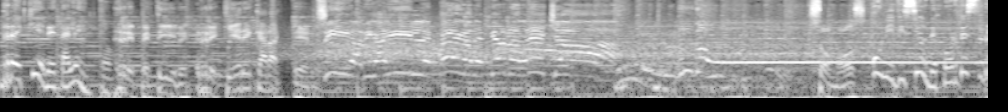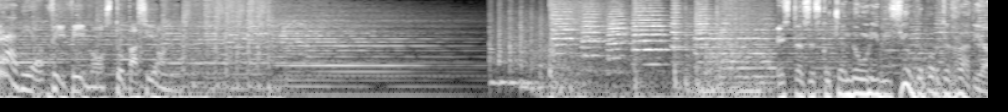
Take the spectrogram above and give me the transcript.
requiere talento. Repetir requiere carácter. Sí, Abigail le pega de pierna derecha. ¡Gol! Somos Univisión Deportes Radio. Vivimos tu pasión. Estás escuchando Univisión Deportes Radio.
